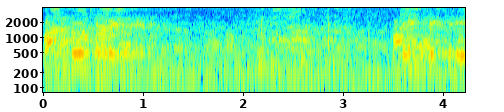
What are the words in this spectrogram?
147 568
